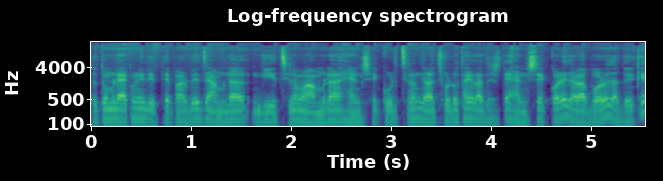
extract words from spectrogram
তো তোমরা এখনই দেখতে পারবে যে আমরা গিয়েছিলাম, আমরা হ্যান্ডশেক করছিলাম। যারা ছোট থাকে তাদের সাথে হ্যান্ডশেক করে, যারা বড় তাদেরকে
